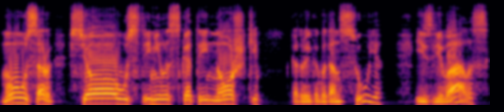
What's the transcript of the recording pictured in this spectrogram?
мусор — все устремилось к этой ножке, которая, как бы танцуя, извивалась,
